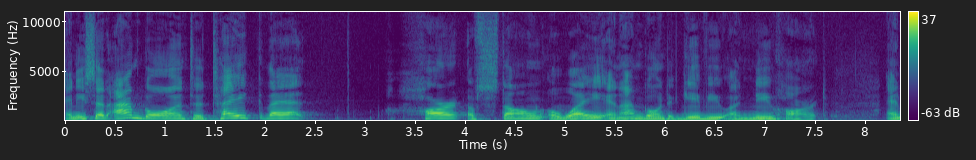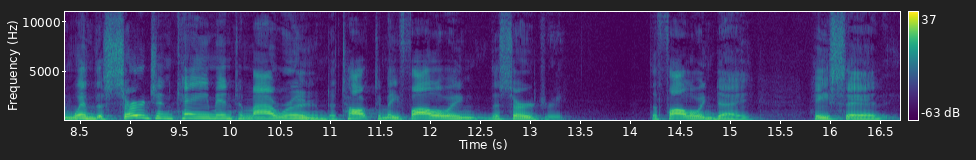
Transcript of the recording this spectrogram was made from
And He said, I'm going to take that heart of stone away, and I'm going to give you a new heart. And when the surgeon came into my room to talk to me following the surgery, the following day, he said,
